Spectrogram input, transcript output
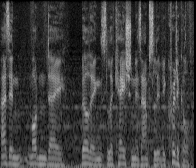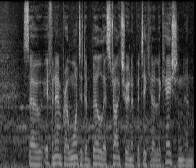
as in modern day buildings, location is absolutely critical. So if an emperor wanted to build a structure in a particular location and,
